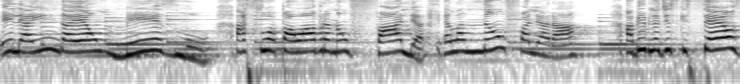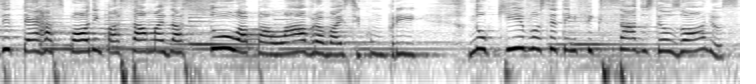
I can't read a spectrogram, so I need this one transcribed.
Ele ainda é o mesmo. A Sua palavra não falha, ela não falhará. A Bíblia diz que céus e terras podem passar, mas a Sua palavra vai se cumprir. No que você tem fixado os teus olhos?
